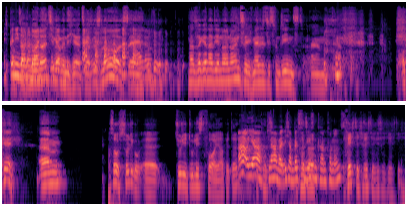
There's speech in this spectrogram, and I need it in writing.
Ich bin die Hauptsache 99. 99er bin ich jetzt. Was ist los, ey? Hallo. Was vergessen die 99? Meldet sich zum Dienst. Ähm, ja. Okay. Ähm, Ach so, Entschuldigung. Äh, Judy, du liest vor, ja, bitte? Ah, ja, kannst- klar, weil ich am besten lesen kann von uns. Richtig, richtig, richtig, richtig.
